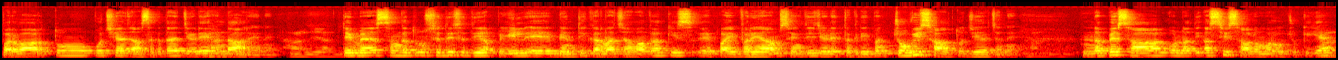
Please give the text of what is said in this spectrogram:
ਪਰਿਵਾਰ ਤੋਂ ਪੁੱਛਿਆ ਜਾ ਸਕਦਾ ਜਿਹੜੇ ਹੰਢਾ ਰਹੇ ਨੇ। ਤੇ ਮੈਂ ਸੰਗਤ ਨੂੰ ਸਿੱਧੀ ਸਿੱਧੀ ਅਪੀਲ ਇਹ ਬੇਨਤੀ ਕਰਨਾ ਚਾਹਾਂਗਾ ਕਿ ਭਾਈ ਵਰਿਆਮ ਸਿੰਘ ਜੀ ਜਿਹੜੇ ਤਕਰੀਬਨ 24 ਸਾਲ ਤੋਂ ਜੇਲ੍ਹ 'ਚ ਨੇ 90 ਸਾਲ ਉਹਨਾਂ ਦੀ 80 ਸਾਲ ਉਮਰ ਹੋ ਚੁੱਕੀ ਹੈ।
